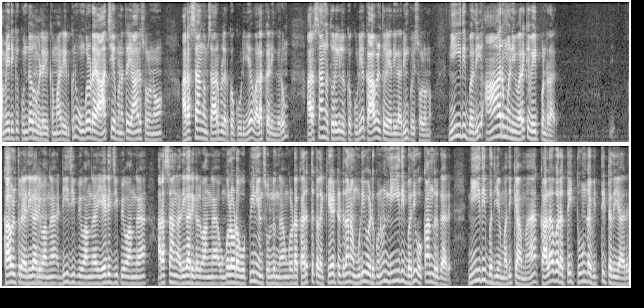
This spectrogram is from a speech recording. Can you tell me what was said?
அமைதிக்கு குந்தகம் விளைவிக்க மாதிரி இருக்குன்னு உங்களுடைய ஆட்சேபனத்தை யார் சொல்லணும்? அரசாங்கம் சார்பில் இருக்கக்கூடிய வழக்கறிஞரும் அரசாங்க துறையில் இருக்கக்கூடிய காவல்துறை அதிகாரியும் போய் சொல்லணும். நீதிபதி ஆறு மணி வரைக்கும் வெயிட் பண்ணுறாரு காவல்துறை அதிகாரி வாங்க டிஜிபி வாங்க ஏடிஜிபி வாங்க அரசாங்க அதிகாரிகள் வாங்க உங்களோட ஒப்பீனியன் சொல்லுங்கள் உங்களோட கருத்துக்களை கேட்டுட்டு தான் நான் முடிவு எடுக்கணும்னு நீதிபதி உட்காந்துருக்காரு நீதிபதியை மதிக்காமல் கலவரத்தை தூண்ட வித்திட்டது யார்?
